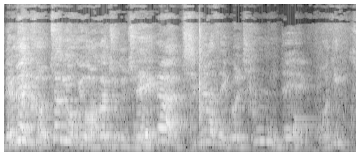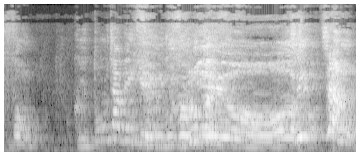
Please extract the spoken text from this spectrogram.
내가 갑자기 여기 와가지고 지금 내가 집에 와서 이걸 찾는데 어디 구성 그 똥자배기에 무슨 구석이에요? 진짜로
